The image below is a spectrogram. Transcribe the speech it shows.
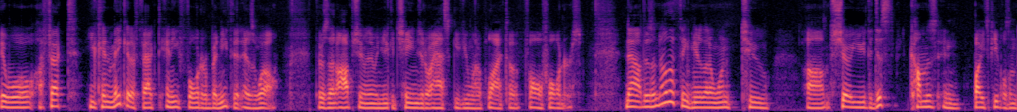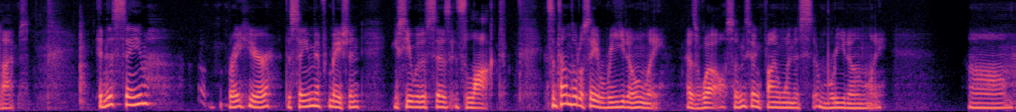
it will affect, you can make it affect any folder beneath it as well. There's an option when you can change it, it'll ask if you want to apply to all folders. Now, there's another thing here that I want to um, show you that just comes and bites people sometimes. In this same, right here, the same information, you see where this says it's locked. Sometimes it'll say read only as well. So let me see if I can find one that's read only. Um,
